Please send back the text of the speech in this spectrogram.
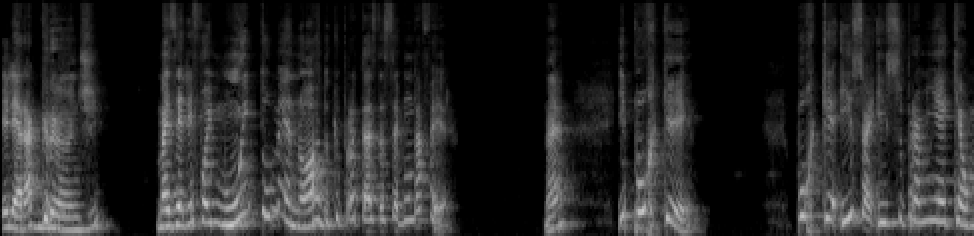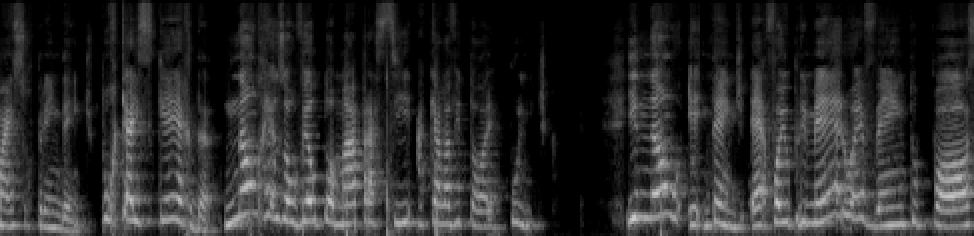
Ele era grande, mas ele foi muito menor do que o protesto da segunda-feira. Né? E por quê? Porque isso, é, isso para mim é que é o mais surpreendente. Porque a esquerda não resolveu tomar para si aquela vitória política. E não, entende? É, foi o primeiro evento pós,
